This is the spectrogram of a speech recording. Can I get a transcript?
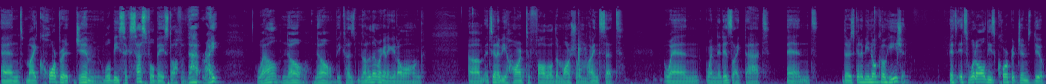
and my corporate gym will be successful based off of that right? Well no no because none of them are gonna get along. Um, it's to be hard to follow the martial mindset when when it is like that and there's going to be no cohesion it's, it's what all these corporate gyms do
